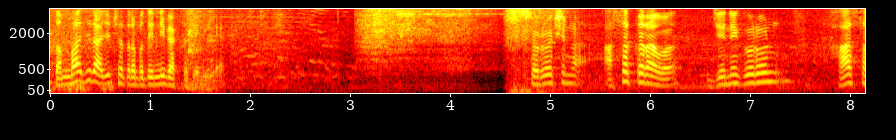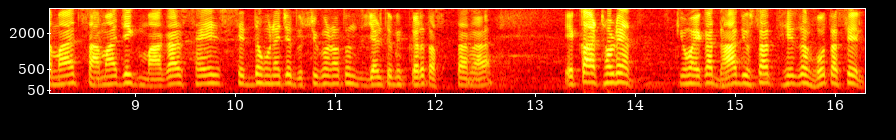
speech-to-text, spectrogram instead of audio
संभाजीराजे छत्रपतींनी व्यक्त केली आहे. सर्वेक्षण असं करावं जेणेकरून हा समाज सामाजिक मागास हे सिद्ध होण्याच्या दृष्टिकोनातून ज्यावेळी तुम्ही करत असताना एका आठवड्यात किंवा एका दहा दिवसात हे जर होत असेल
